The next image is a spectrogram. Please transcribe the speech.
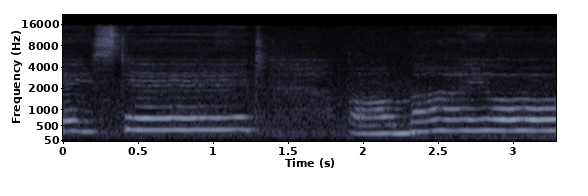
tasted all my own.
